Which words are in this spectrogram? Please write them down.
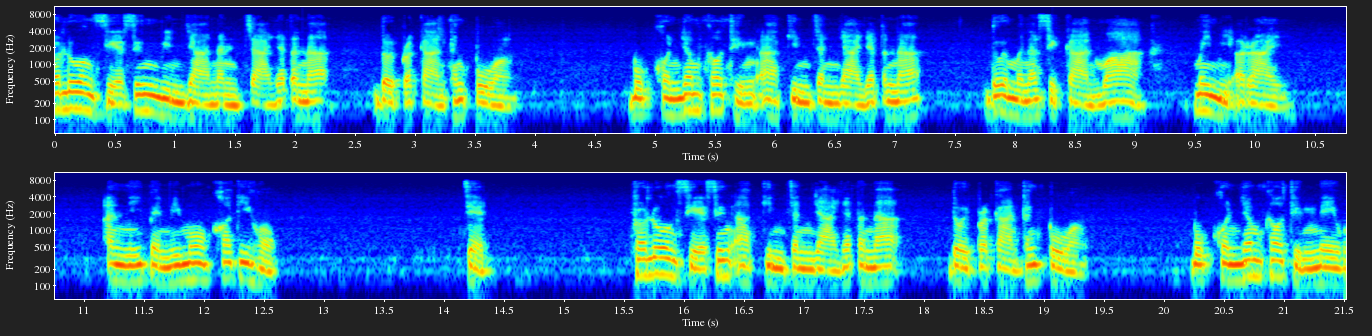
พราะล่วงเสียซึ่งวิญญาณัญจายตนะ โดยประการทั้งปวง บุคคลย่อมเข้าถึงอากินจัญญายตนะ ด้วยมนสิการว่าไม่มีอะไร อันนี้เป็นวิโมกข้อที่ 6 7. เพราะล่วงเสียซึ่งอากินจัญญายตนะ โดยประการทั้งปวง บุคคลย่อมเข้าถึงเนว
